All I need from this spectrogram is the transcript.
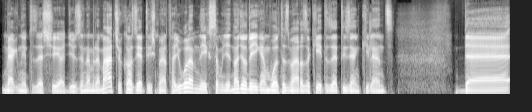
megnőtt az esélye a győzelemre, már csak azért is, mert ha jól emlékszem, ugye nagyon régen volt ez már az a 2019, de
